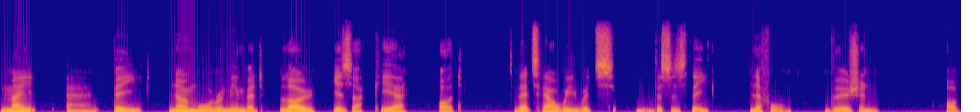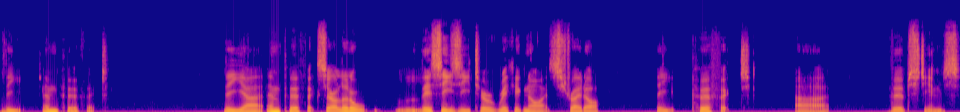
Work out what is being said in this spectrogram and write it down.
may uh, be no more remembered, lo Yizakir od. So that's how we would, this is the Niphal version of the imperfect. The uh, imperfects are a little less easy to recognize straight off. The perfect uh, verb stems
